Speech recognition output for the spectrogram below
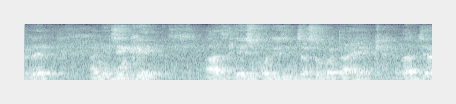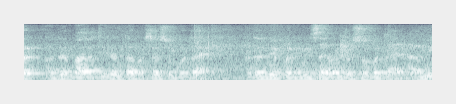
लढेल आणि जिंकेल. आज देश मोदीजींच्या सोबत आहे राज्य आदर भारतीय जनता पक्षासोबत आहे आदरणीय फडणवीस साहेबांच्या सोबत आहे. आम्ही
